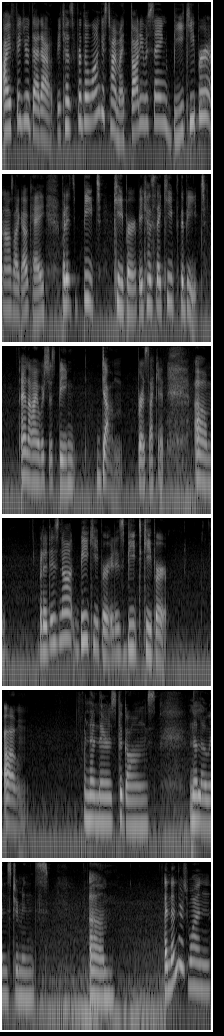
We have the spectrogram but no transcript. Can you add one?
I figured that out because for the longest time I thought he was saying beekeeper and I was like, okay, but it's beat keeper because they keep the beat. And I was just being dumb for a second. Um, but it is not beekeeper, it is beat keeper. Um, and then there's the gongs the low instruments. Um, and then there's one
